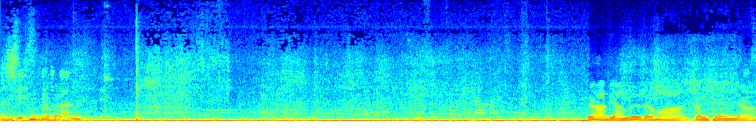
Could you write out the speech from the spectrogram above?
会 对啊，两日的话更便宜啊。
